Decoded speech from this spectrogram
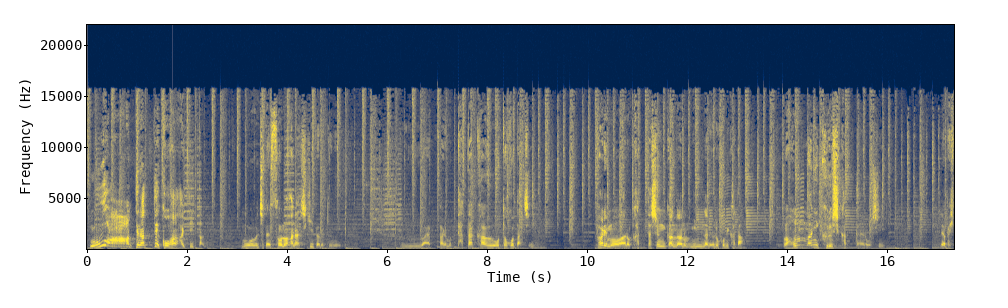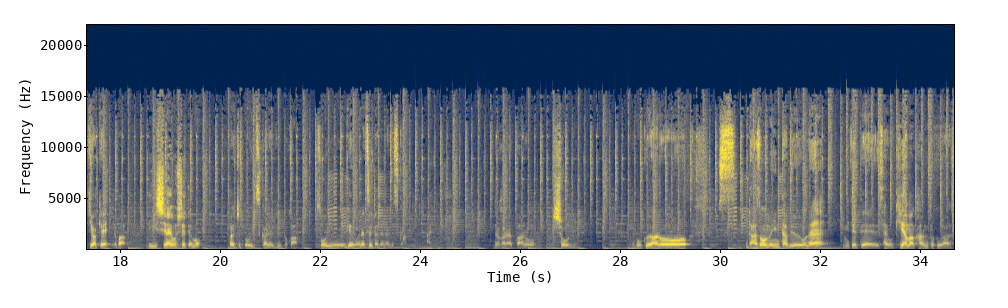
うわーってなって後半入っていった。もうちょっと、ね、その話聞いた時にうわやっぱりもう戦う男たち。やっぱりもうあの勝った瞬間のあのみんなの喜び方。はほんまに苦しかったやろうし。やっぱ引き分け。やっぱいい試合をしててもやっぱりちょっと追いつかれるとかそういうゲームがね続いたじゃないですか、はい、だからやっぱあの勝利。僕あの DAZN のインタビューをね見てて最後木山監督が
